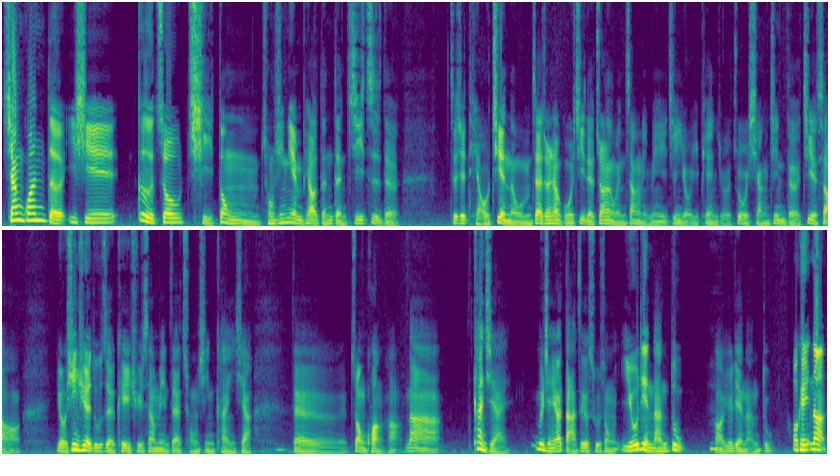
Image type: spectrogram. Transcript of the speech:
相关的一些各州启动重新验票等等机制的。这些条件呢，我们在转角国际的专栏文章里面已经有一篇有做详尽的介绍哈，有兴趣的读者可以去上面再重新看一下的状况哈。那看起来目前要打这个诉讼有点难度啊，有点难度。OK，那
